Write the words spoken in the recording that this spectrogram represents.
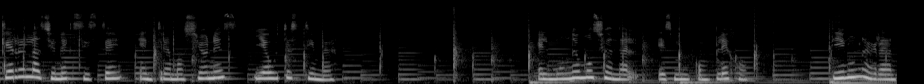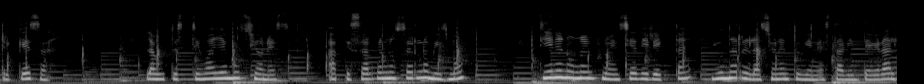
¿Qué relación existe entre emociones y autoestima? El mundo emocional es muy complejo. Tiene una gran riqueza. La autoestima y emociones, a pesar de no ser lo mismo, tienen una influencia directa y una relación en tu bienestar integral.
